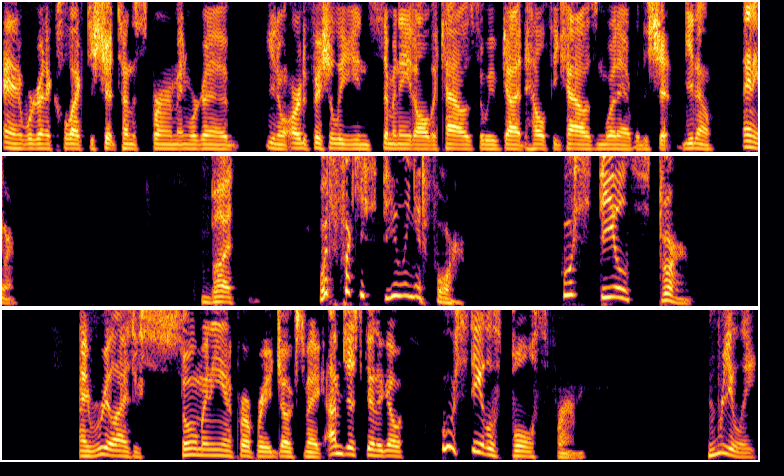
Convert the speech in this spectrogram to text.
and we're going to collect a shit ton of sperm and we're going to, you know, artificially inseminate all the cows. So we've got healthy cows and whatever the shit, you know. Anyway. But what the fuck are you stealing it for? Who steals sperm? I realize there's so many inappropriate jokes to make. I'm just gonna go, who steals bull sperm? Really?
